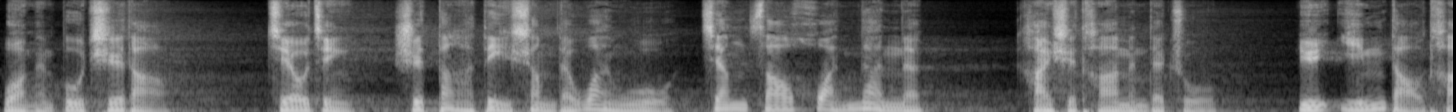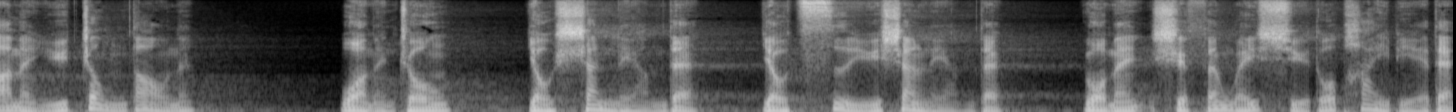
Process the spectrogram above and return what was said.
我们不知道，究竟是大地上的万物将遭患难呢，还是他们的主欲引导他们于正道呢？我们中。有善良的，有次于善良的，我们是分为许多派别的。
